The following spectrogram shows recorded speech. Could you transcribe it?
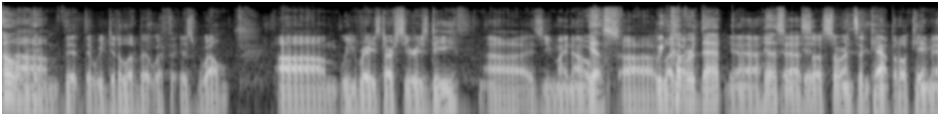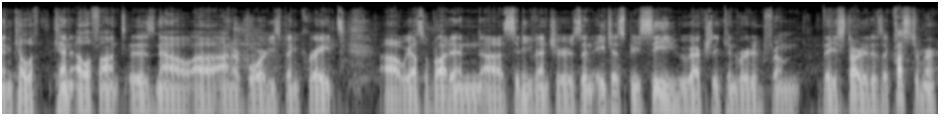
Oh, okay. um, that, that we did a little bit with as well. Um, we raised our Series D, uh, as you might know. Yes, uh, we covered by, that. Yeah, yes, yeah. So Sorenson Capital came in. Ken Elefant is now uh, on our board. He's been great. Uh, we also brought in uh, Citi Ventures and HSBC, who actually converted from. They started as a customer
